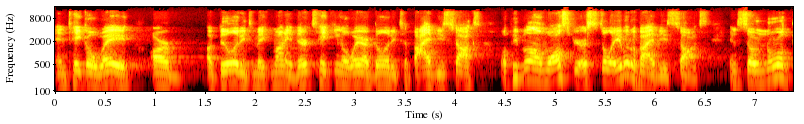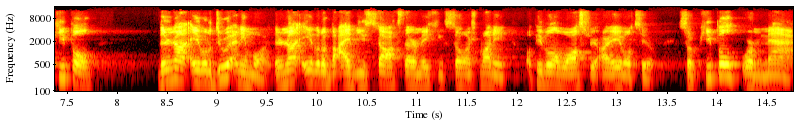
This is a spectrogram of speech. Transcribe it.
and take away our ability to make money. They're taking away our ability to buy these stocks while people on Wall Street are still able to buy these stocks. And so normal people, they're not able to do it anymore. They're not able to buy these stocks that are making so much money while people on Wall Street are able to. So people were mad.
